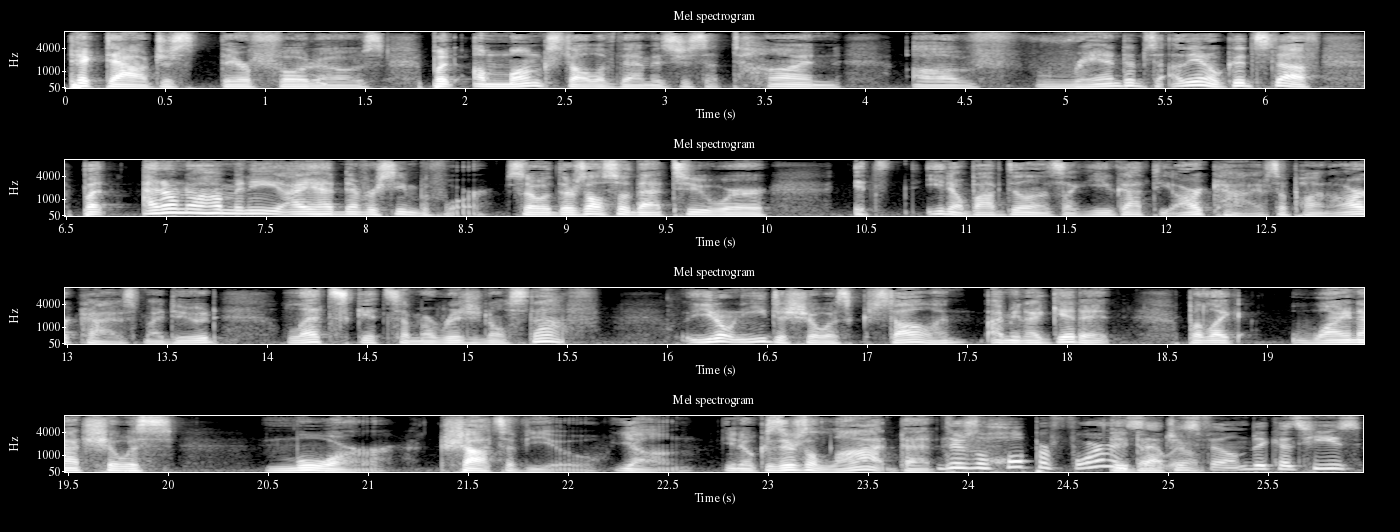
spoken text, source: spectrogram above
picked out just their photos. But amongst all of them is just a ton of random, you know, good stuff. But I don't know how many I had never seen before. So there's also that too, where it's you know Bob Dylan. It's like you got the archives upon archives, my dude. Let's get some original stuff. You don't need to show us Stalin. I mean, I get it, but like, why not show us more shots of you young? You know, because there's a lot that There's a whole performance that was show. filmed because he's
